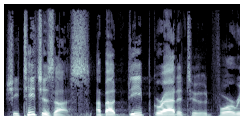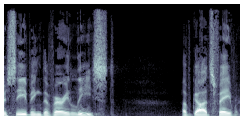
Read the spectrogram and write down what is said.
she teaches us about deep gratitude for receiving the very least of God's favor.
